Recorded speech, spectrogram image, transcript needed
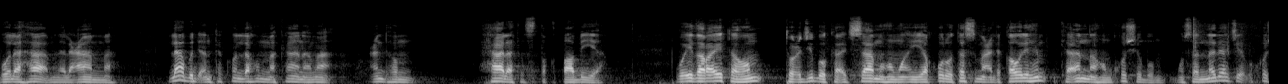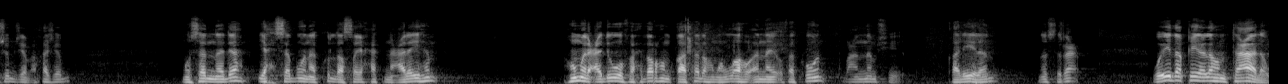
بلهاء من العامة. لابد أن تكون لهم مكانة ما عندهم حالة استقطابية. وإذا رأيتهم تعجبك أجسامهم وإن يقولوا تسمع لقولهم كأنهم خشب مسندة خشب جمع خشب مسندة يحسبون كل صيحة عليهم. هم العدو فاحذرهم قاتلهم الله أن يؤفكون. طبعا نمشي قليلا نسرع. وإذا قيل لهم تعالوا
